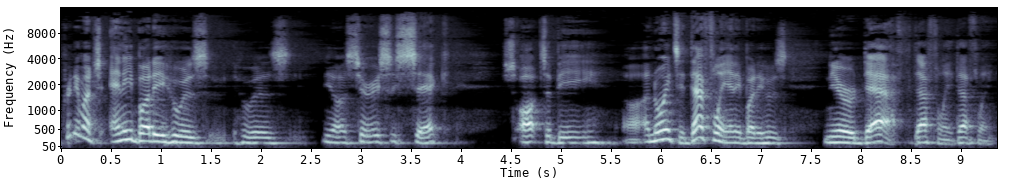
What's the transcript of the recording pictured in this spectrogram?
pretty much anybody who is who is you know seriously sick ought to be uh, anointed. Definitely anybody who's near death. Definitely, definitely.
